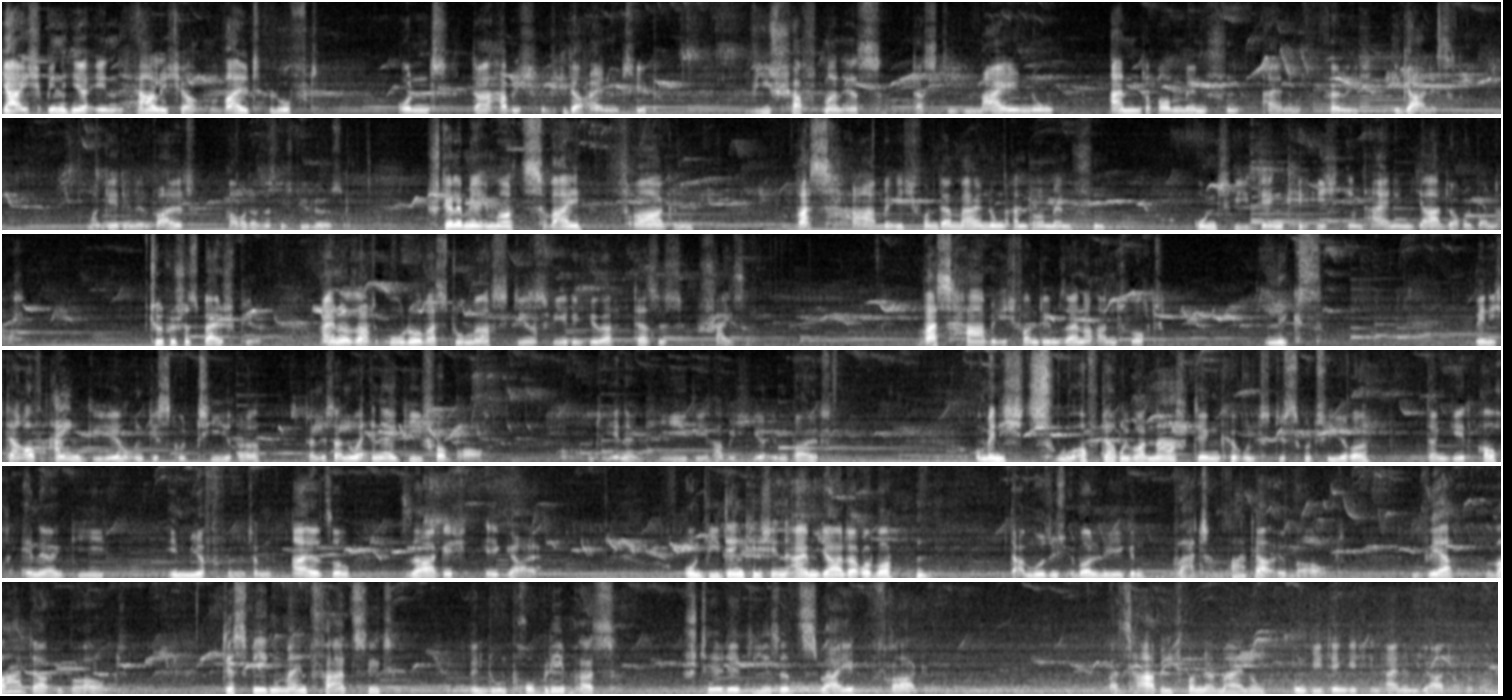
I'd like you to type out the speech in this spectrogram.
Ja, ich bin hier in herrlicher Waldluft und da habe ich wieder einen Tipp. Wie schafft man es, dass die Meinung anderer Menschen einem völlig egal ist? Man geht in den Wald, aber das ist nicht die Lösung. Ich stelle mir immer zwei Fragen. Was habe ich von der Meinung anderer Menschen und wie denke ich in einem Jahr darüber nach? Typisches Beispiel. Einer sagt, Udo, was du machst, dieses Video hier, das ist scheiße. Was habe ich von dem seiner Antwort? Nix. Wenn ich darauf eingehe und diskutiere, dann ist er nur Energieverbrauch. Und die Energie, die habe ich hier im Wald. Und wenn ich zu oft darüber nachdenke und diskutiere, dann geht auch Energie in mir flöten. Also sage ich egal. Und wie denke ich in einem Jahr darüber? Hm, da muss ich überlegen, was war da überhaupt? Wer war da überhaupt? Deswegen mein Fazit, wenn du ein Problem hast, stell dir diese zwei Fragen. Was habe ich von der Meinung und wie denke ich in einem Jahr darüber?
